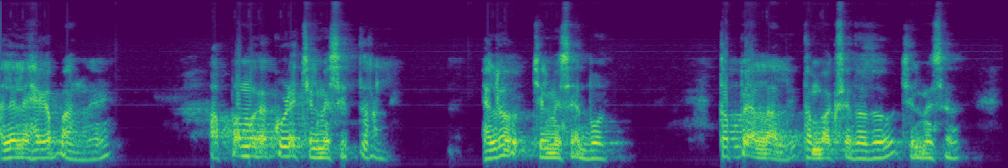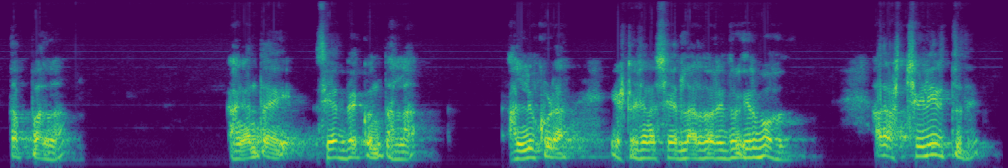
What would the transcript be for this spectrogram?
ಅಲ್ಲೆಲ್ಲ ಹೇಗಪ್ಪ ಅಂದ್ರೆ ಅಪ್ಪ ಮಗ ಕೂಡ ಚಿಲ್ಮೆಸೆ ಇರ್ತಾರಲ್ಲಿ ಎಲ್ಲರೂ ಚಿಲ್ಮೆಸೆ ಸೇದ್ಬೋದು. ತಪ್ಪೇ ಅಲ್ಲ ಅಲ್ಲಿ, ತಂಬಾಕು ಸೇದೋದು, ಚಿಲ್ಮೆ ಸೇದ ತಪ್ಪಲ್ಲ. ಹಾಗಂತ ಸೇದ್ಬೇಕು ಅಂತಲ್ಲ. ಅಲ್ಲೂ ಕೂಡ ಎಷ್ಟೋ ಜನ ಸೇದ್ಲಾರ್ದವ್ರು ಇದ್ರು ಇರಬಹುದು ಆದ್ರೆ ಅಷ್ಟು ಚಳಿ ಇರ್ತದೆ.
